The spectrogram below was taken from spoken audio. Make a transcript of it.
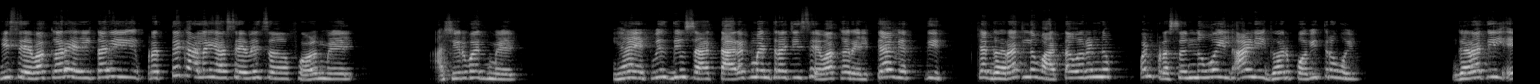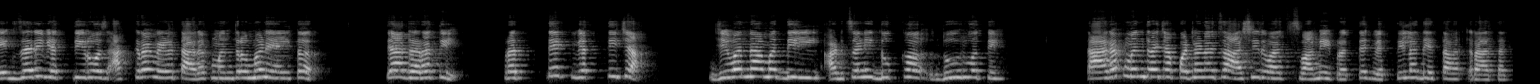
ही सेवा करेल तरी प्रत्येकाला या सेवेचं फळ मिळेल आशीर्वाद मिळेल. ह्या एकवीस दिवसात तारक मंत्राची सेवा करेल त्या व्यक्तीच्या घरातलं वातावरण पण प्रसन्न होईल आणि घर पवित्र होईल. घरातील एक जरी व्यक्ती रोज अकरा वेळा तारक मंत्र म्हणेल तर त्या घरातील प्रत्येक व्यक्तीच्या जीवनामधील अडचणी दुःख दूर होतील. तारक मंत्राच्या पठणाचा आशीर्वाद स्वामी प्रत्येक व्यक्तीला देता राहतात.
